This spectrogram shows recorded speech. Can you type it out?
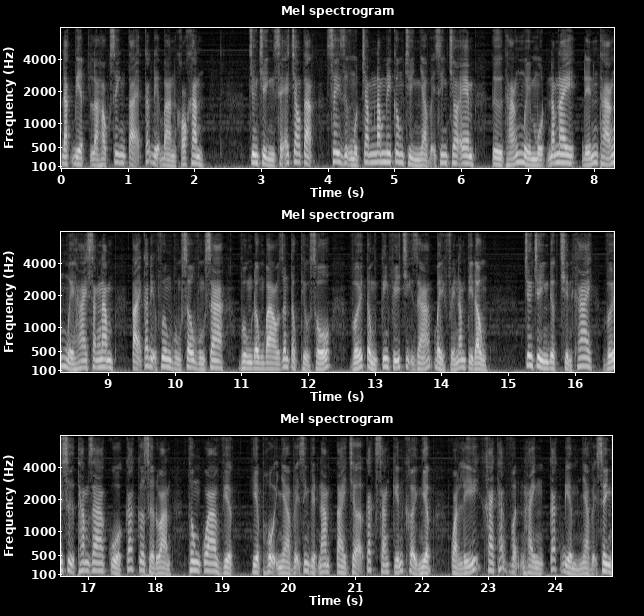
đặc biệt là học sinh tại các địa bàn khó khăn. Chương trình sẽ trao tặng xây dựng 150 công trình nhà vệ sinh cho em từ tháng 11 năm nay đến tháng 12 sang năm tại các địa phương vùng sâu, vùng xa, vùng đồng bào dân tộc thiểu số với tổng kinh phí trị giá 7,5 tỷ đồng. Chương trình được triển khai với sự tham gia của các cơ sở đoàn thông qua việc Hiệp hội Nhà vệ sinh Việt Nam tài trợ các sáng kiến khởi nghiệp, quản lý, khai thác vận hành các điểm nhà vệ sinh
